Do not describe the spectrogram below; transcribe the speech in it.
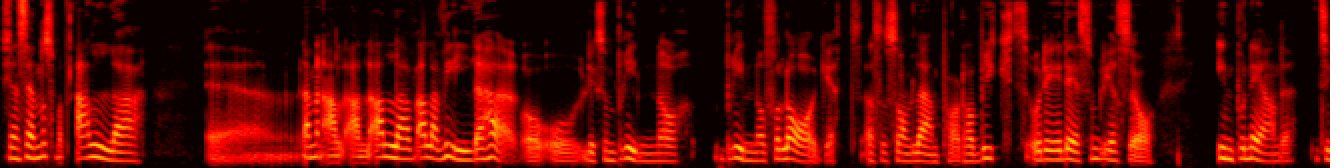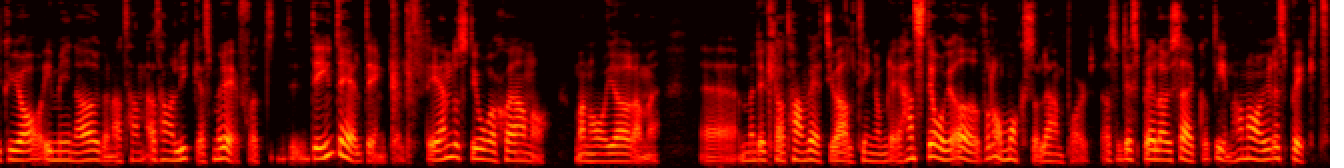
Känns ändå som att alla eh, nej men all, all, alla, alla vill det här och, och liksom brinner, brinner för laget, alltså som Lampard har byggt. Och det är det som blir så imponerande, tycker jag, i mina ögon, att han, att han har lyckats med det. För att det, det är inte helt enkelt. Det är ändå stora stjärnor man har att göra med. Eh, men det är klart, han vet ju allting om det. Han står ju över dem också, Lampard. Alltså det spelar ju säkert in. Han har ju respekt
